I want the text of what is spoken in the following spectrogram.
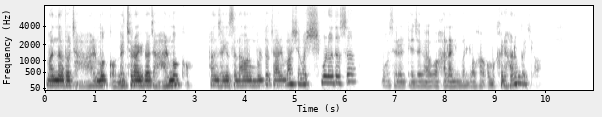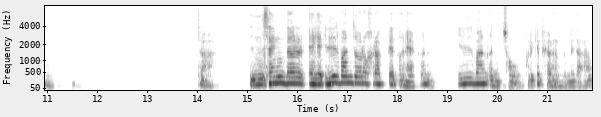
만나도 잘 먹고 매출하기도 잘 먹고 반석에서 나오는 물도 잘 마시고 힘을 얻어서 모세를 대적하고 하나님을 욕하고 뭐 그래 하는 거죠. 음. 자, 인생들에게 일반적으로 허락된 은혜는 일반 은총 그렇게 표현하는 겁니다.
